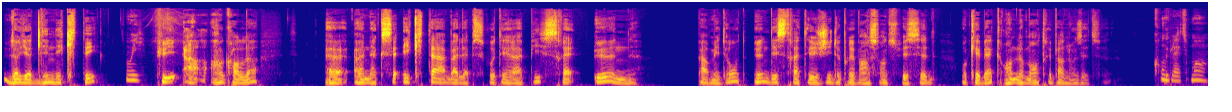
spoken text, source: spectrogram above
là, il y a de l'iniquité. Oui. Puis, en- encore là, euh, un accès équitable à la psychothérapie serait une, parmi d'autres, une des stratégies de prévention de suicide au Québec. On l'a montré par nos études. Complètement.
